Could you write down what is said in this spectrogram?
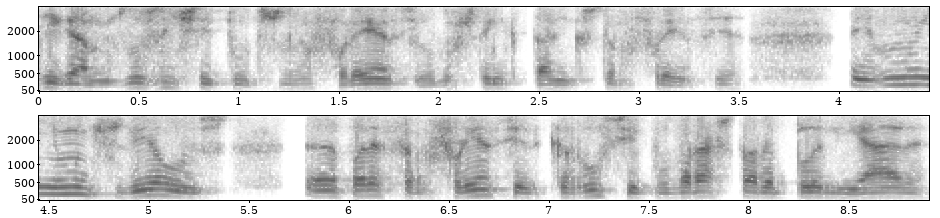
digamos, dos institutos de referência ou dos think tanks de referência, em muitos deles aparece a referência de que a Rússia poderá estar a planear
